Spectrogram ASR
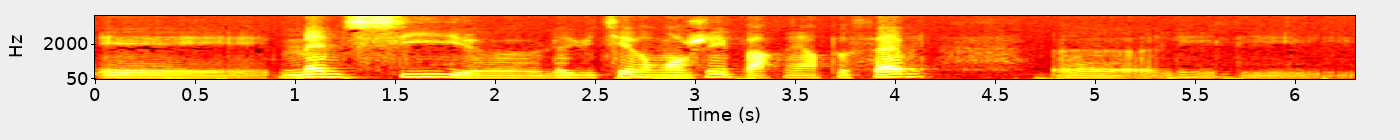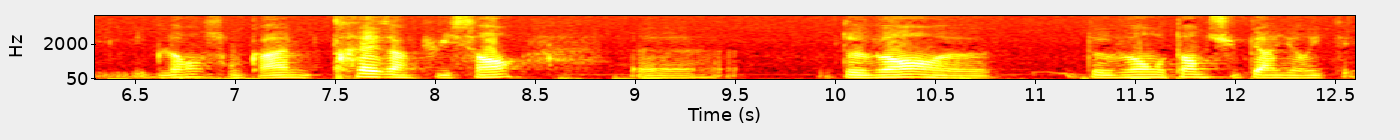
Et même si euh, la huitième rangée paraît un peu faible, euh, les, blancs sont quand même très impuissants euh, devant, devant autant de supériorité.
